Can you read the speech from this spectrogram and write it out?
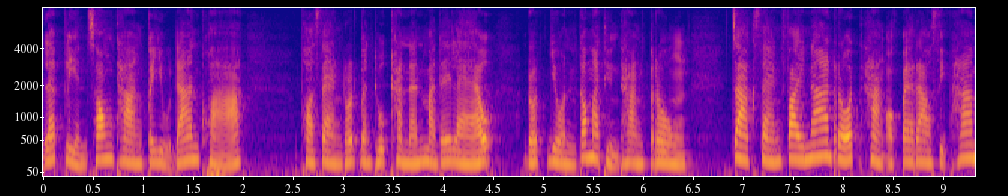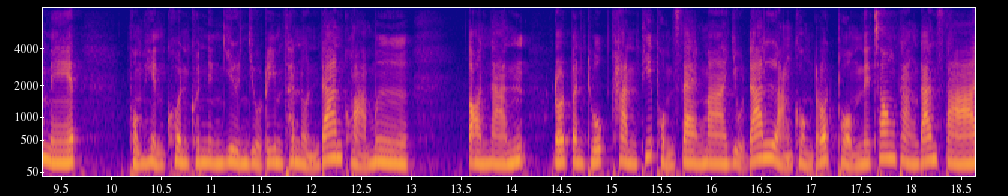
และเปลี่ยนช่องทางไปอยู่ด้านขวา พอแซงรถบรรทุกคันนั้นมาได้แล้ว รถยนต์ก็มาถึงทางตรง จากแสงไฟหน้ารถห่างออกไปราว 15 เมตร ผมเห็นคนคนหนึ่งยืนอยู่ริมถนนด้านขวามือ ตอนนั้นรถบรรทุกคันที่ผมแซงมาอยู่ด้านหลังของรถผมในช่องทางด้านซ้าย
